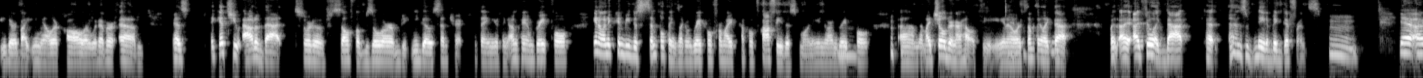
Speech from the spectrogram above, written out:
either by email or call or whatever. Um, as it gets you out of that sort of self-absorbed, egocentric thing. You're thinking, okay, I'm grateful. You know, and it can be just simple things like I'm grateful for my cup of coffee this morning, or I'm mm. grateful um, that my children are healthy, you know, yeah. or something like that. But I, I feel like that has made a big difference. Mm. Yeah,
